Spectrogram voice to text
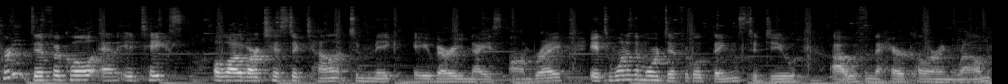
pretty difficult and it takes a lot of artistic talent to make a very nice ombre. It's one of the more difficult things to do uh, within the hair coloring realm.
